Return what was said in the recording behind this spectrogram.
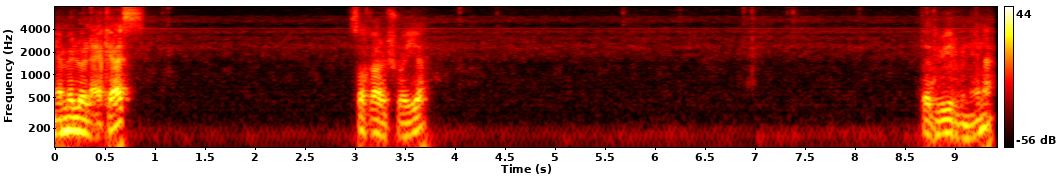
نعمل له انعكاس. صغره شوية. تدوير من هنا.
